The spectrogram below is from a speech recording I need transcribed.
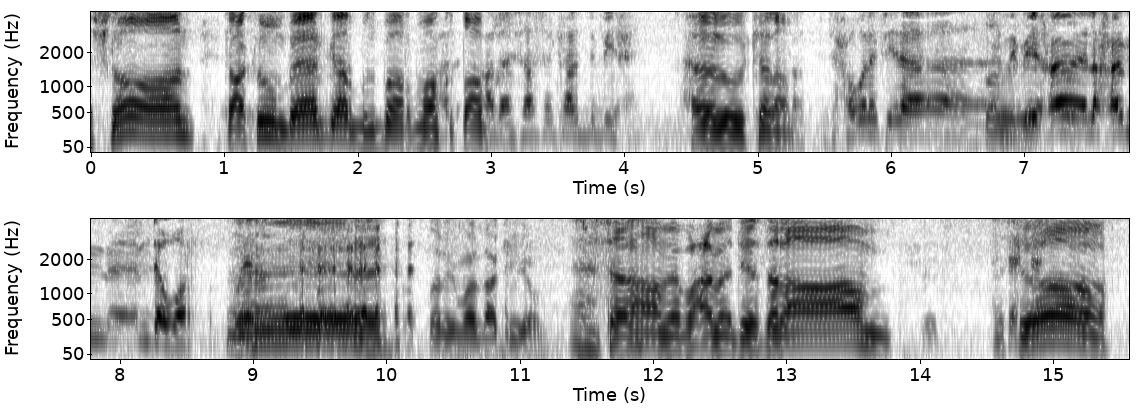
شلون تاكلون برجر بالبر؟ ماكو طبخ هذا أساسا كانت ذبيحه حلو الكلام. تحولت إلى ذبيحة لحم مدور. بس. إيه. طري مال ذاك اليوم. يا سلام يا أبو حمد يا سلام. شوف.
